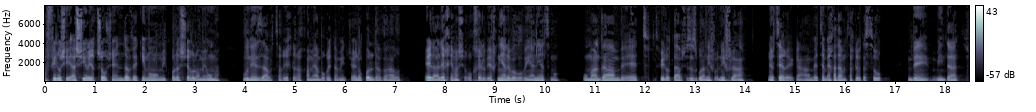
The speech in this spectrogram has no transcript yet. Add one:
אפילו שיהיה עשיר יחשוב שאין דבק עמו מכל אשר לו מאומה. והוא נעזב צריך לרחמי הבורא תמיד, שאין לו כל דבר, אלא הלחם אשר אוכל, ויכניע לבבו, ויעני עצמו. ומה גם בעת תפילותיו, שזו סגולה נפלאה. אני יוצא רגע, בעצם איך אדם צריך להיות עסוק במידת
